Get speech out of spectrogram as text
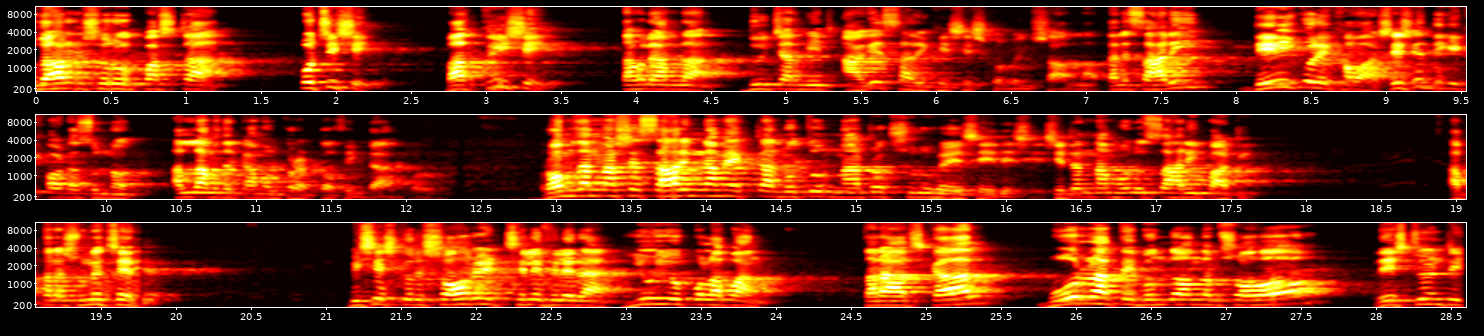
উদাহরণস্বরূপ পাঁচটা পঁচিশে বা ত্রিশে, তাহলে আমরা দুই চার মিনিট আগে সাহারি খেয়ে শেষ করব ইনশাআল্লাহ। তাহলে সাহারি দেরি করে খাওয়া, শেষের দিকে খাওয়াটা সুন্নত। আল্লাহ আমাদের কামল করার তফিক দান করুন। রমজান মাসে সাহারির নামে একটা নতুন নাটক শুরু হয়েছে এই দেশে। সেটার নাম হলো সাহারি পার্টি। আপনারা শুনেছেন? বিশেষ করে শহরের ছেলেফেলেরা ইউ ইউ পোলাপান, তারা আজকাল ভোর রাতে বন্ধু বান্ধব সহ রেস্টুরেন্টে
